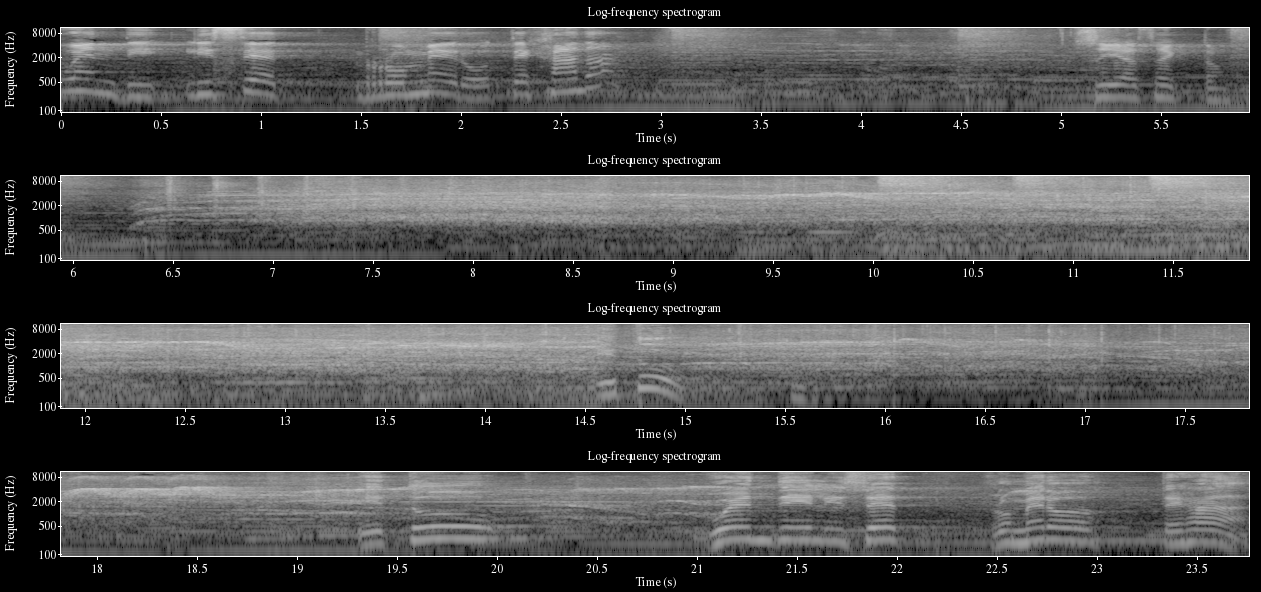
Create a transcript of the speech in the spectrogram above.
Wendy Lisette Romero Tejada. Sí, acepto. ¿Y tú? ¿Y tú, Wendy Lisette Romero Tejada,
